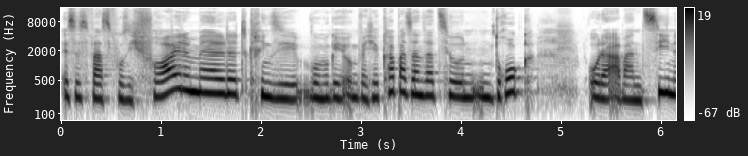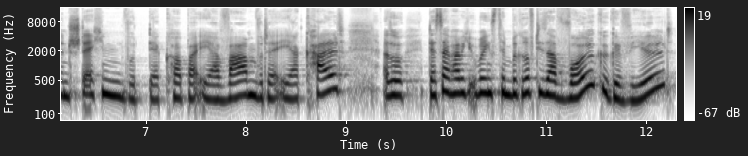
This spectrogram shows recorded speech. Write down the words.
Ist es was, wo sich Freude meldet? Kriegen Sie womöglich irgendwelche Körpersensationen, einen Druck oder aber ein Ziehen, ein Stechen? Wird der Körper eher warm? Wird er eher kalt? Also deshalb habe ich übrigens den Begriff dieser Wolke gewählt,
